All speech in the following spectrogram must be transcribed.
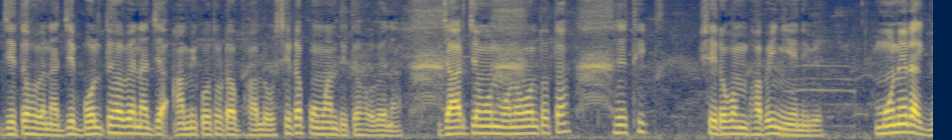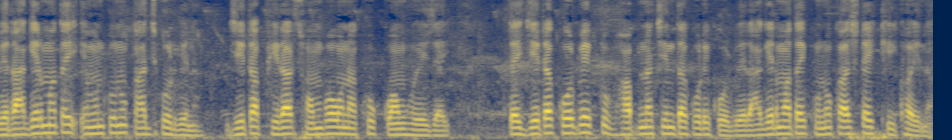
যেতে হবে না, যে বলতে হবে না যে আমি কতটা ভালো, সেটা প্রমাণ দিতে হবে না। যার যেমন মনোবলতা, সে ঠিক সেরকমভাবেই নিয়ে নেবে। মনে রাখবে, রাগের মাথায় এমন কোনো কাজ করবে না, যেটা ফেরার সম্ভাবনা খুব কম হয়ে যায়। তাই যেটা করবে একটু ভাবনা চিন্তা করে করবে, রাগের মাথায় কোনো কাজটাই ঠিক হয় না।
